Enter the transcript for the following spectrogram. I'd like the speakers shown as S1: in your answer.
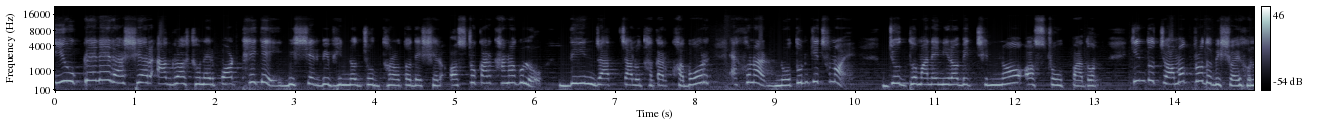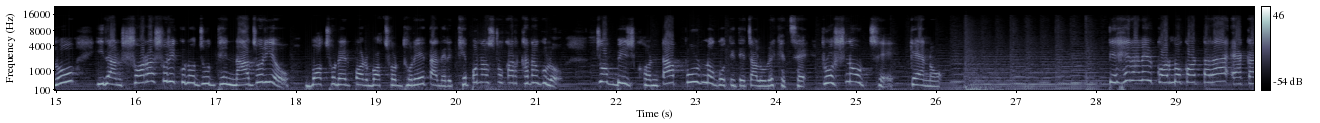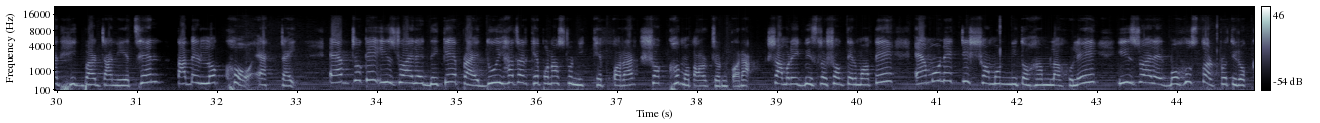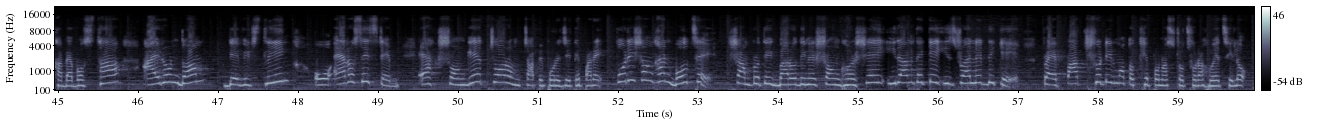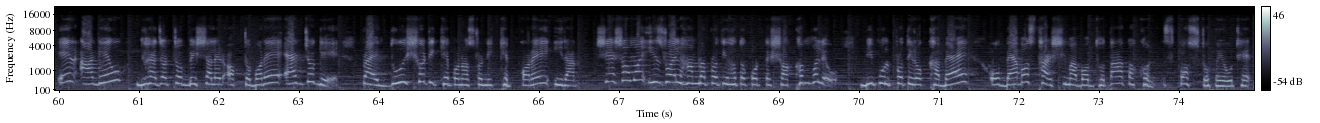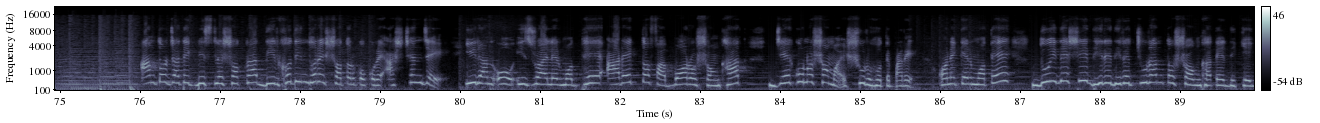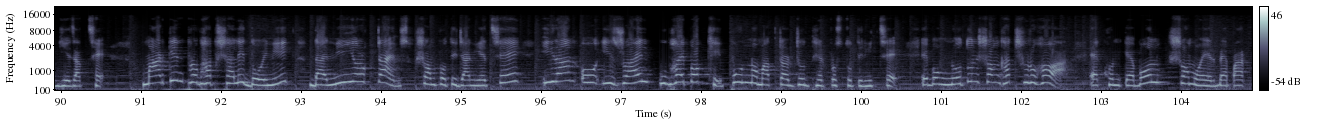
S1: ইউক্রেনে রাশিয়ার আগ্রাসনের পর থেকেই বিশ্বের বিভিন্ন যুদ্ধরত দেশের অস্ত্র কারখানাগুলো দিন রাত চালু থাকার খবর। এখন আর নতুন কিছু নয়। যুদ্ধ মানে নিরবিচ্ছিন্ন অস্ত্র উৎপাদন। কিন্তু চমকপ্রদ বিষয় হলো, ইরান সরাসরি কোনো যুদ্ধে না জড়িয়েও বছরের পর বছর ধরে তাদের ক্ষেপণাস্ত্র কারখানাগুলো চব্বিশ ঘণ্টা পূর্ণ গতিতে চালু রেখেছে। প্রশ্ন উঠছে, কেন? তেহরানের কর্মকর্তারা একাধিকবার জানিয়েছেন, তাদের লক্ষ্য একটাই, একযোগে ইসরায়েলের দিকে প্রায় দুই হাজার ক্ষেপণাস্ত্র নিক্ষেপ করার সক্ষমতা অর্জন করা। সামরিক বিশ্লেষকদের মতে, এমন একটি সমন্বিত হামলা হলে ইসরায়েলের বহুস্তর প্রতিরক্ষা ব্যবস্থা, আয়রন ডম ডেভিড স্লিং ও অ্যারো সিস্টেম একসঙ্গে চরম চাপে পড়ে যেতে পারে। পরিসংখ্যান বলছে, সাম্প্রতিক বারো দিনের সংঘর্ষে ইরান থেকে ইসরায়েলের দিকে প্রায় পাঁচশোটির মতো ক্ষেপণাস্ত্র ছোড়া হয়েছিল। এর আগেও দু হাজার চব্বিশ সালের অক্টোবরে একযোগে প্রায় দুইশোটি ক্ষেপণাস্ত্র নিক্ষেপ করে ইরান। সে সময় ইসরায়েল হামলা প্রতিহত করতে সক্ষম হলেও বিপুল প্রতিরক্ষা ব্যয় ও ব্যবস্থার সীমাবদ্ধতা তখন স্পষ্ট হয়ে ওঠে। আন্তর্জাতিক বিশ্লেষকরা দীর্ঘদিন ধরে সতর্ক করে আসছেন যে ইরান ও ইসরায়েলের মধ্যে আরেক দফা বড় সংঘাত যে কোনো সময় শুরু হতে পারে। অনেকের মতে, দুই দেশই ধীরে ধীরে চূড়ান্ত সংঘাতের দিকে এগিয়ে যাচ্ছে। মার্কিন প্রভাবশালী দৈনিক দ্য নিউ ইয়র্ক টাইমস সম্প্রতি জানিয়েছে, ইরান ও ইসরায়েল উভয় পক্ষে পূর্ণমাত্রার যুদ্ধের প্রস্তুতি নিচ্ছে এবং নতুন সংঘাত শুরু হওয়া এখন কেবল সময়ের ব্যাপার।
